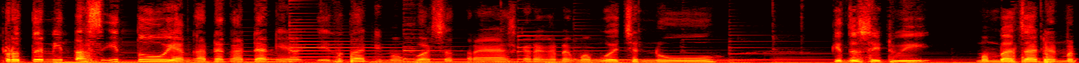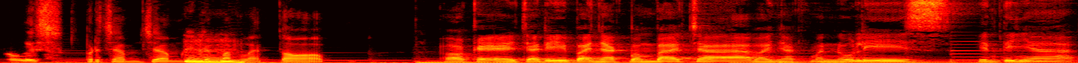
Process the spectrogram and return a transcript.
rutinitas itu yang kadang-kadang ya itu tadi membuat stres, kadang-kadang membuat jenuh. Gitu sih Dwi membaca dan menulis berjam-jam di Hmm. depan laptop. Oke, jadi banyak membaca, banyak menulis. Intinya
